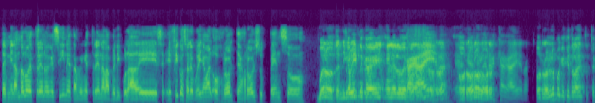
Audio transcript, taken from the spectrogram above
terminando los estrenos en el cine, también estrena la película de Fico, se le puede llamar horror, terror, suspenso. Bueno, técnicamente cae en género de horror, Cagaera. horror, horror, horror. Horror no, porque es que toda la gente está,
